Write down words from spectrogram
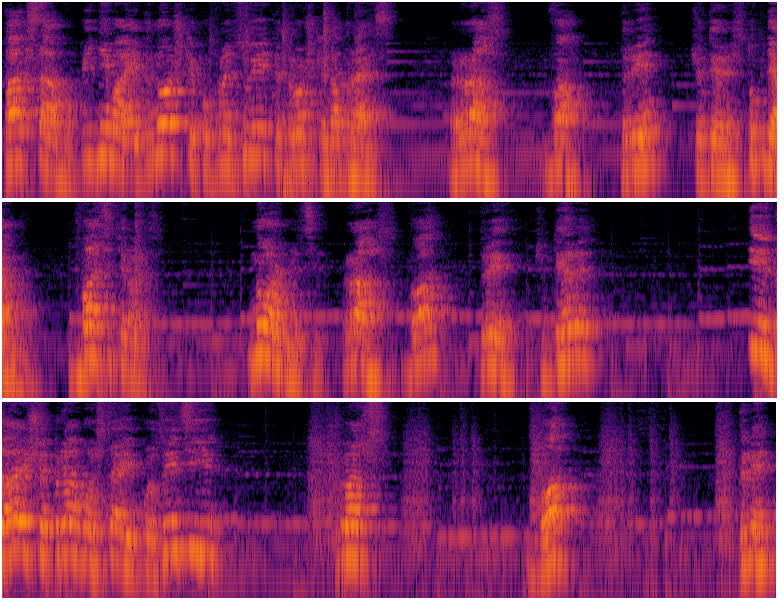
Так само піднімаєте ножки, попрацюєте трошки на прес. Раз, два, три, чотири. Ступнями. 20 разів. Ножниці. Раз, два, три, чотири. І далі прямо з цієї позиції. Раз, два, три,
